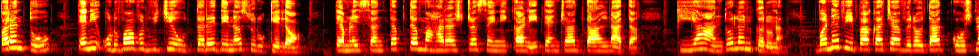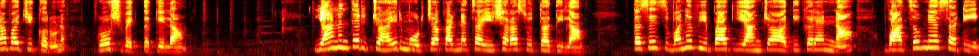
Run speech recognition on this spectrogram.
परंतु त्यांनी उडवाउडवीची उत्तरे देणं सुरू केलं. त्यामुळे संतप्त महाराष्ट्र सैनिकांनी त्यांच्या दालनात ठिय्या आंदोलन करून वन विभागाच्या विरोधात घोषणाबाजी करून रोष व्यक्त केला. यानंतर जाहीर मोर्चा काढण्याचा इशारा सुद्धा दिला. तसेच वन विभाग यांच्या अधिकाऱ्यांना वाचवण्यासाठी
